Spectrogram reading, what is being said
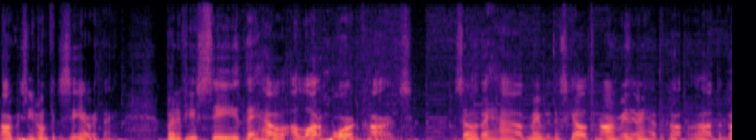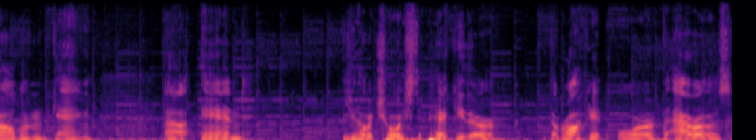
obviously you don't get to see everything but if you see they have a lot of horde cards So they have maybe the skeleton army, they may have the, go uh, the goblin gang, uh, and you have a choice to pick either the rocket or the arrows.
